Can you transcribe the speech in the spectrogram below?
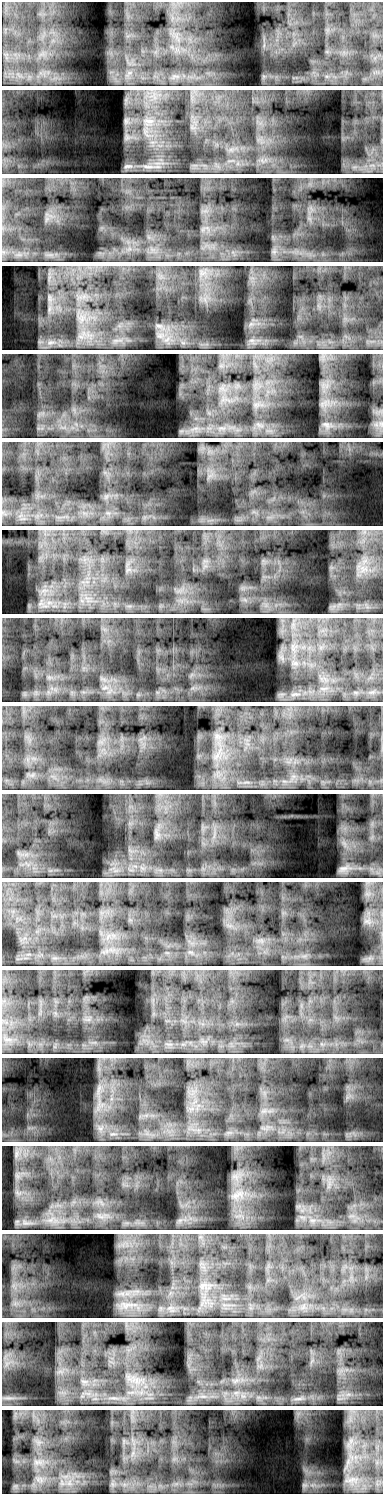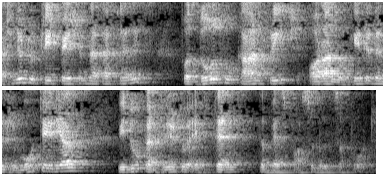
Hello everybody, I'm Dr. Sanjay Agarwal, Secretary of the National RSSDI. This year came with a lot of challenges and we know that we were faced with a lockdown due to the pandemic from early this year. The biggest challenge was how to keep good glycemic control for all our patients. We know from various studies that uh, poor control of blood glucose leads to adverse outcomes. Because of the fact that the patients could not reach our clinics, we were faced with the prospect that how to give them advice. We did adopt to the virtual platforms in a very big way and thankfully due to the assistance of the technology, most of our patients could connect with us. We have ensured that during the entire period of lockdown and afterwards, we have connected with them, monitored their blood sugars and given the best possible advice. I think for a long time this virtual platform is going to stay till all of us are feeling secure and probably out of this pandemic. Uh, the virtual platforms have matured in a very big way and probably now you know a lot of patients do accept this platform for connecting with their doctors. So while we continue to treat patients at our clinics, for those who can't reach or are located in remote areas, we do continue to extend the best possible support.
